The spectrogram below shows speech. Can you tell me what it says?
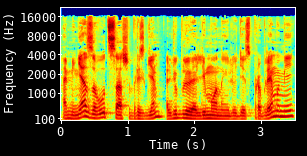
А меня зовут Саша Брезген. Люблю я лимоны и людей с проблемами,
